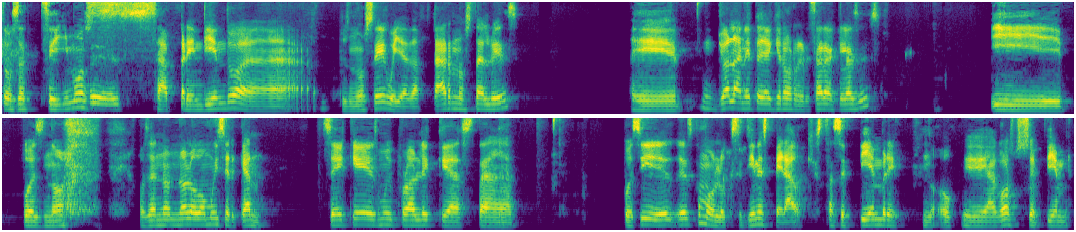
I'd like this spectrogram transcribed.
o sea, seguimos pues aprendiendo a, pues no sé, güey, adaptarnos tal vez. Eh, yo la neta ya quiero regresar a clases y pues no, o sea, no, no lo veo muy cercano. Sé que es muy probable que hasta, pues sí, es, como lo que se tiene esperado, que hasta septiembre, no, eh, agosto, septiembre.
